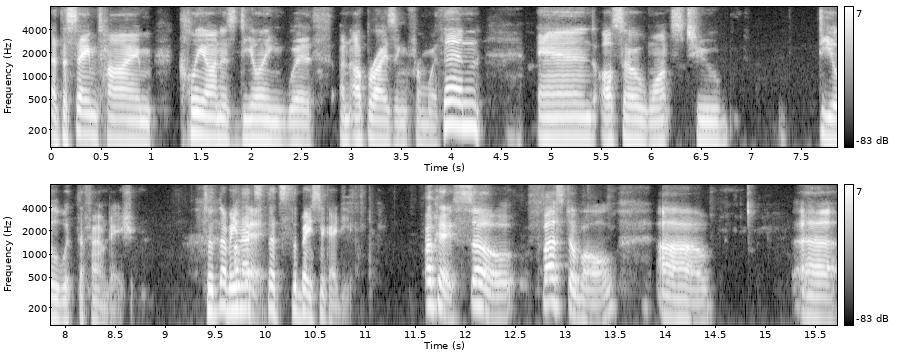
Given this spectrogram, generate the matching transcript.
at the same time, Cleon is dealing with an uprising from within and also wants to deal with the Foundation. So, I mean, that's that's the basic idea. Okay, so first of all, uh, uh,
